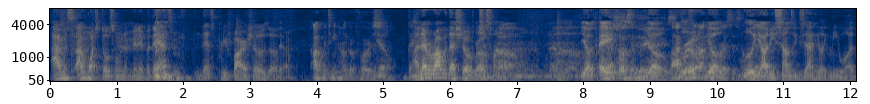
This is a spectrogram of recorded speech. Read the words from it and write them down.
I haven't I haven't watched Adult Swim in a minute, but they had some that's pretty fire shows though. Yeah. Aqua Teen Hunger Force. Yo. I never rock with that show, bro. It's just funny. Oh no. Yo, hey, That show's yo, hilarious. Aqua yo, Lil. Yachty sounds exactly like Meatwad.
